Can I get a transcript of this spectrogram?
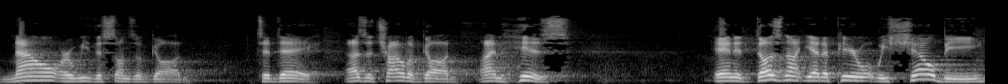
now are we the sons of God. Today, as a child of God, I'm His. And it does not yet appear what we shall be,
